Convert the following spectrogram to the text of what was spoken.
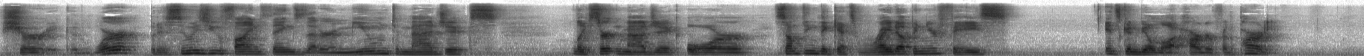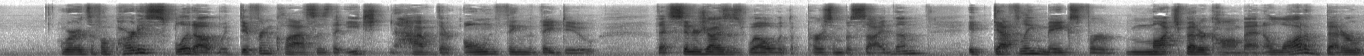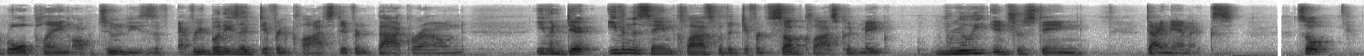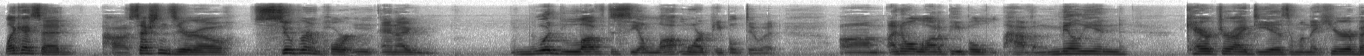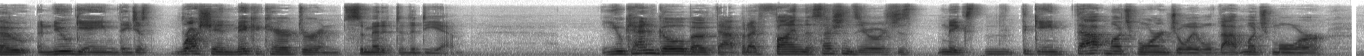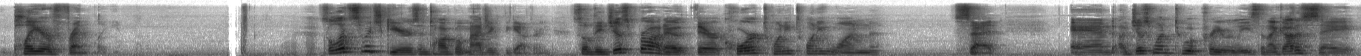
Sure, it could work, but as soon as you find things that are immune to magics, like certain magic or something that gets right up in your face, it's going to be a lot harder for the party. Whereas if a party's split up with different classes that each have their own thing that they do that synergizes well with the person beside them, it definitely makes for much better combat and a lot of better role playing opportunities if everybody's a different class, different background. Even di- even the same class with a different subclass could make really interesting dynamics. So, like I said, uh, session zero super important, and I would love to see a lot more people do it. Um, I know a lot of people have a million character ideas, and when they hear about a new game, they just rush in, make a character, and submit it to the DM. You can go about that, but I find the session zero just makes the game that much more enjoyable, that much more player friendly. So let's switch gears and talk about Magic the Gathering. So they just brought out their Core 2021 set, and I just went to a pre release, and I gotta say,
